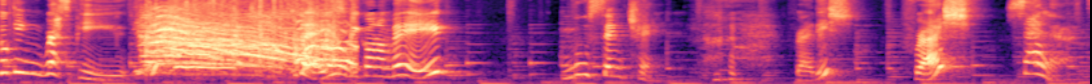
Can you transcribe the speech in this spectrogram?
cooking recipe. Yeah! Today we're gonna make musengche. radish, fresh salad.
